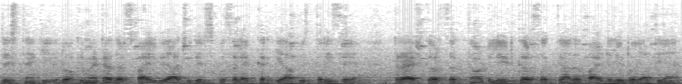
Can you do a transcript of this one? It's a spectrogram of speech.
देखते हैं कि डॉक्यूमेंट अदर्स फ़ाइल भी आ चुकी है, जिसको सेलेक्ट करके आप इस तरीके से ट्रैश कर सकते हैं और डिलीट कर सकते हैं। अदर फ़ाइल डिलीट हो जाती हैं।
